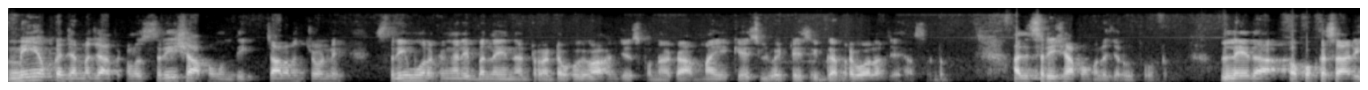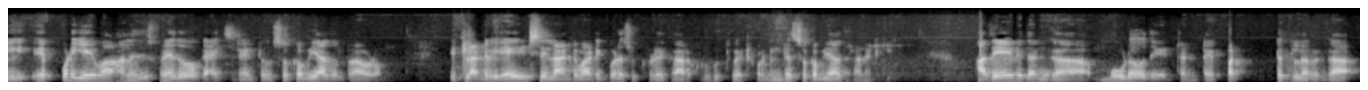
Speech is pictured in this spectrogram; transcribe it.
మీ యొక్క జన్మజాతకంలో స్త్రీ శాపం ఉంది. చాలామంది చూడండి స్త్రీ మూలకంగానే ఇబ్బంది అయిందంటారు అంటే ఒక వివాహం చేసుకున్నాక అమ్మాయి కేసులు పెట్టేసి గందరగోళాలు చేసేస్తుంటుంది అది స్త్రీ శాపం వల్ల జరుగుతూ ఉంటుంది. లేదా ఒక్కొక్కసారి ఎప్పుడు ఏ వాహనం తీసుకుని ఏదో ఒక యాక్సిడెంట్ సుఖ వ్యాధులు రావడం ఇట్లాంటివి ఎయిడ్స్ ఇలాంటి వాటికి కూడా శుక్రుడే కారకుడు గుర్తుపెట్టుకోండి. అంటే సుఖ వ్యాధులు అదేవిధంగా మూడవది ఏంటంటే పర్టికులర్గా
